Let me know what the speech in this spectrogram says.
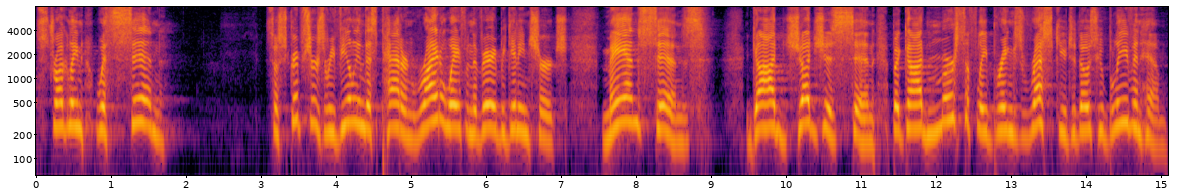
struggling with sin. So, Scripture's revealing this pattern right away from the very beginning, church. Man sins God judges sin, but God mercifully brings rescue to those who believe in him.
